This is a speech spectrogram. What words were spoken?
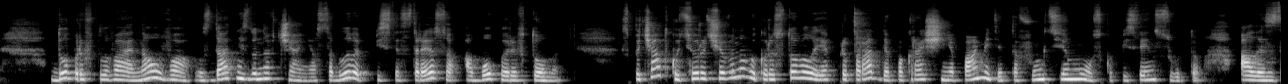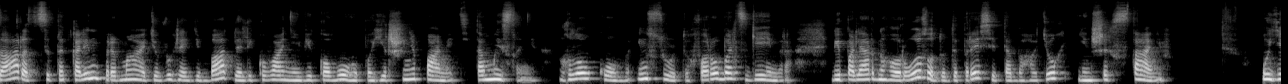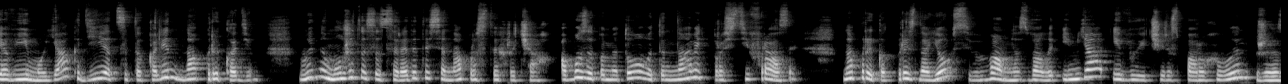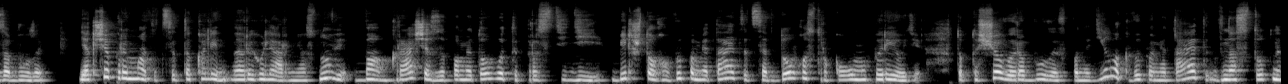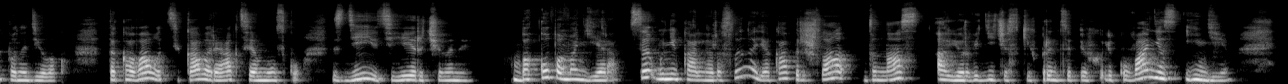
добре впливає на увагу, здатність до навчання, особливо після стресу або перевтоми. Спочатку цю речовину використовували як препарат для покращення пам'яті та функції мозку після інсульту, але зараз цитокалін приймають у вигляді БАД для лікування вікового погіршення пам'яті та мислення, глаукоми, інсульту, хвороби Альцгеймера, біполярного розладу, депресії та багатьох інших станів. Уявімо, як діє цитокалін на прикладі. Ви не можете зосередитися на простих речах або запам'ятовувати навіть прості фрази. Наприклад, при знайомстві вам назвали ім'я, і ви через пару хвилин вже забули. Якщо приймати цитокалін на регулярній основі, вам краще запам'ятовувати прості дії. Більш того, ви пам'ятаєте це в довгостроковому періоді. Тобто, що ви робили в понеділок, ви пам'ятаєте в наступний понеділок. Такова от цікава реакція мозку з дією цієї речовини. Бакопа маньєра це унікальна рослина, яка прийшла до нас з аюрведичних принципів лікування з Індії.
